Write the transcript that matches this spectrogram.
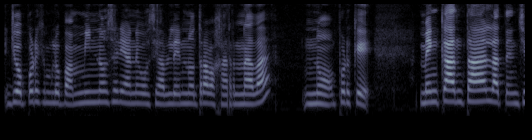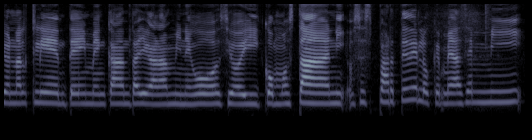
yo, por ejemplo, para mí no sería negociable no trabajar nada. No, porque me encanta la atención al cliente y me encanta llegar a mi negocio y cómo están. Y, o sea, es parte de lo que me hace mi...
